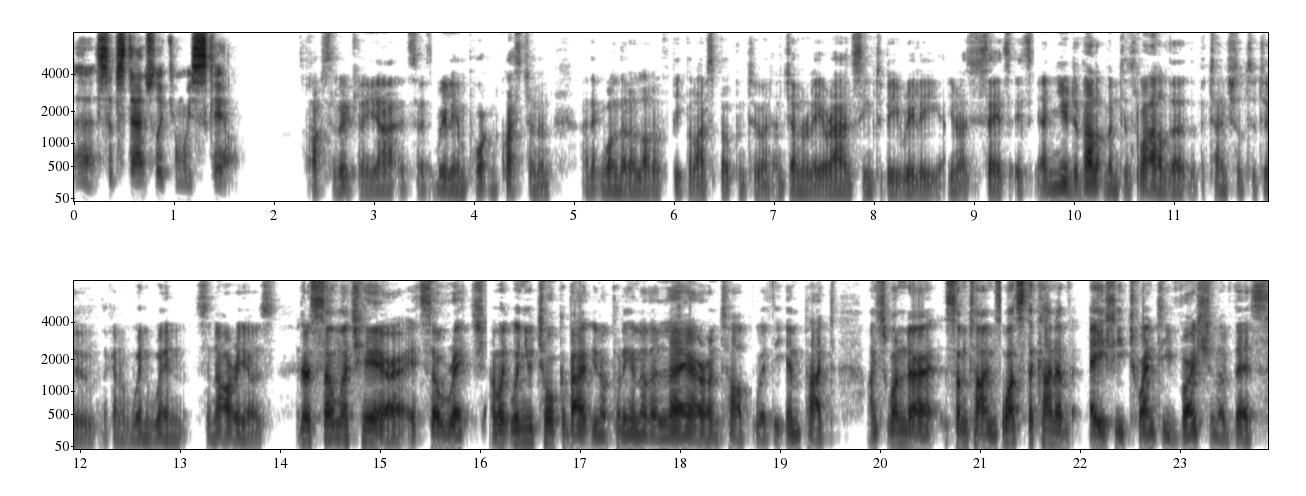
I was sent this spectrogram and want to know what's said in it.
uh, substantially can we scale? Absolutely, yeah. It's a really important question, and I think one that a lot of people I've spoken to and, generally around seem to be really, you know, as you say, it's it's a new development as well. The the potential to do the kind of win-win scenarios. There's so much here. It's so rich, and when you talk about, you know, putting another layer on top with the impact I just wonder sometimes what's the kind of 80 20 version of this?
